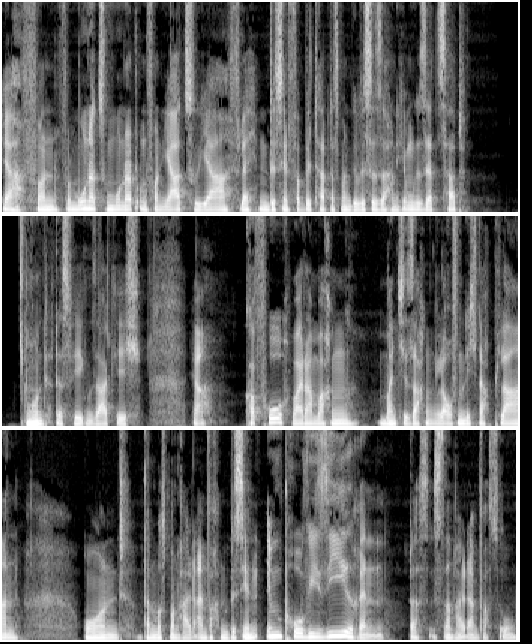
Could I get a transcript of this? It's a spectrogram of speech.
ja, von, von Monat zu Monat und von Jahr zu Jahr vielleicht ein bisschen verbittert, dass man gewisse Sachen nicht umgesetzt hat. Und deswegen sage ich, ja, Kopf hoch, weitermachen. Manche Sachen laufen nicht nach Plan. Und dann muss man halt einfach ein bisschen improvisieren. Das ist dann halt einfach so.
